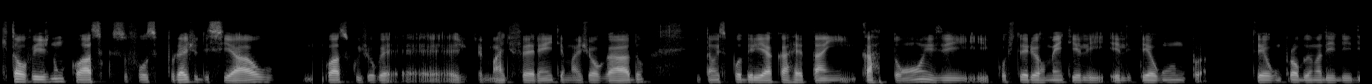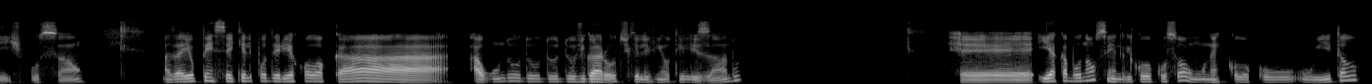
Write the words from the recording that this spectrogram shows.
que talvez num clássico isso fosse prejudicial, clássico o jogo é, é, é, mais diferente, é mais jogado, então isso poderia acarretar em cartões e, e posteriormente ele, ele ter algum, ter algum problema de, de, de, expulsão. Mas aí eu pensei que ele poderia colocar algum do, do, do, dos garotos que ele vinha utilizando. É, e acabou não sendo, ele colocou só um, né? Colocou o Ítalo,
